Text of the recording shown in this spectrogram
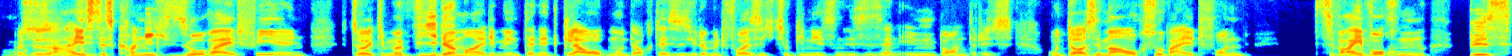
Was also heißt, es kann nicht so weit fehlen. Sollte man wieder mal dem Internet glauben und auch das ist wieder mit Vorsicht zu genießen, ist es ein Innenbandriss. Und da sind wir auch so weit von zwei Wochen bis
